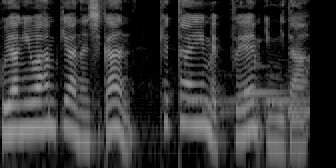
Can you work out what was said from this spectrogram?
고양이와 함께하는 시간 캣타임 FM입니다.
